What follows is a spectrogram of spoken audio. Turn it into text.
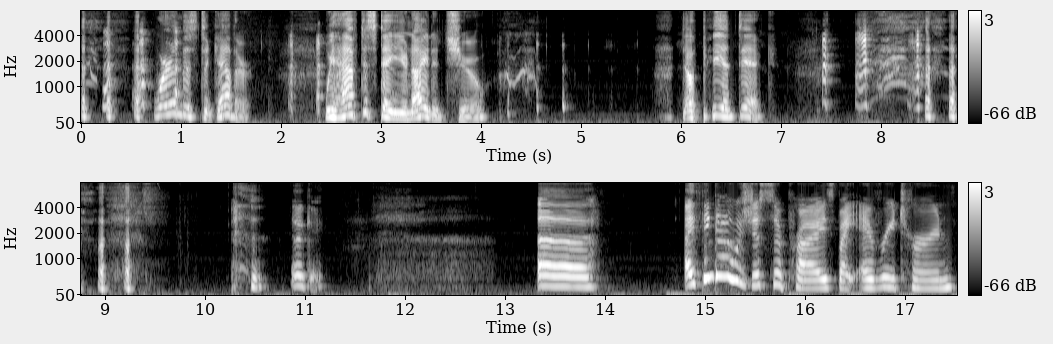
We're in this together. We have to stay united, Chu. Don't be a dick. okay. Uh, I think I was just surprised by every turn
